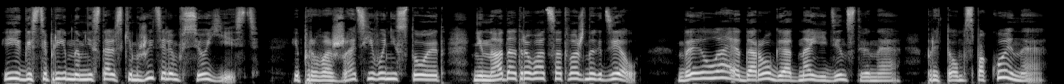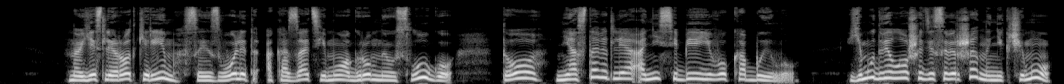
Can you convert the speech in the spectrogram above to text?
и гостеприимным нестальским жителям все есть. И провожать его не стоит, не надо отрываться от важных дел. Да и лая дорога одна единственная, притом спокойная. Но если род Керим соизволит оказать ему огромную услугу, то не оставят ли они себе его кобылу? Ему две лошади совершенно ни к чему,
